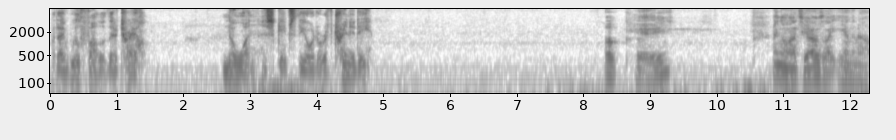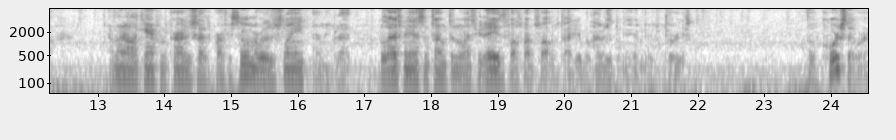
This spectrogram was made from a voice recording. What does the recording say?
but I will follow their trail. No one escapes the Order of Trinity. Okay. I ain't gonna lie to you, I was like in and out. I went all I can from the current inside the prophet's tomb. My brothers were slain. I mean, that. The last man, sometime within the last few days, the false prophet's followers died here, but hundreds of they're victorious. Of course they were.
